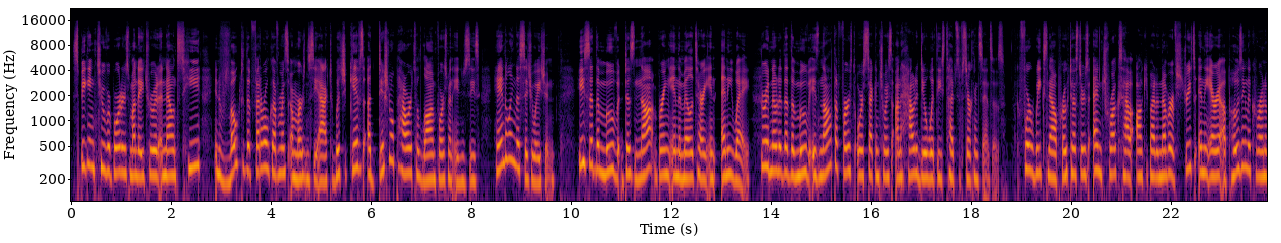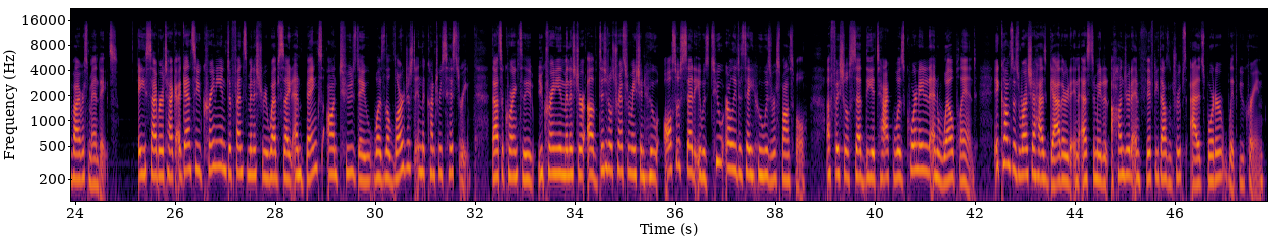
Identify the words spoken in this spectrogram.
Speaking to reporters Monday, Trudeau announced he invoked the federal government's Emergency Act, which gives additional power to law enforcement agencies handling the situation. He said the move does not bring in the military in any way. Trudeau noted that the move is not the first or second choice on how to deal with these types of circumstances. For weeks now, protesters and trucks have occupied a number of streets in the area opposing the coronavirus mandates. A cyber attack against the Ukrainian Defense Ministry website and banks on Tuesday was the largest in the country's history. That's according to the Ukrainian Minister of Digital Transformation, who also said it was too early to say who was responsible. Officials said the attack was coordinated and well planned. It comes as Russia has gathered an estimated 150,000 troops at its border with Ukraine.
